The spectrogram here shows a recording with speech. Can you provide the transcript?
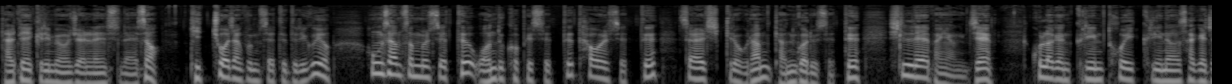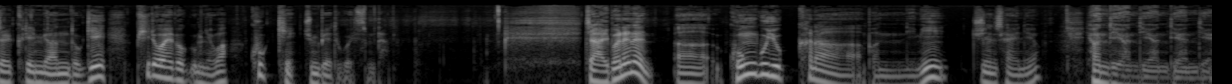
달팽이 크림 영어주 엘렌슬라에서 기초 화장품 세트 드리고요. 홍삼 선물 세트, 원두 커피 세트, 타월 세트, 쌀 10kg, 견과류 세트, 실내 방향제, 콜라겐 크림, 토이 클리너, 사계절 크림 면도기, 피로 회복 음료와 쿠키 준비해 두고 있습니다. 자, 이번에는 어 0961번 님이 주신 사연이요. 현디 현디 현디 현디.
